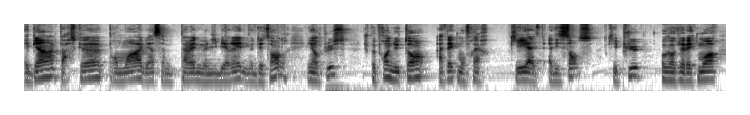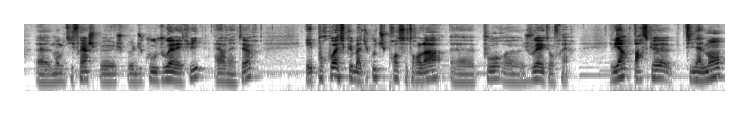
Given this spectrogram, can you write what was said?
Eh bien, parce que pour moi, eh ça me permet de me libérer, de me détendre. Et en plus, je peux prendre du temps avec mon frère, qui est à, distance, qui est plus aujourd'hui avec moi. Euh, mon petit frère, je peux, je peux du coup jouer avec lui à l'ordinateur. Et pourquoi est-ce que bah, du coup tu prends ce temps-là euh, pour euh, jouer avec ton frère? Eh bien, parce que finalement,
